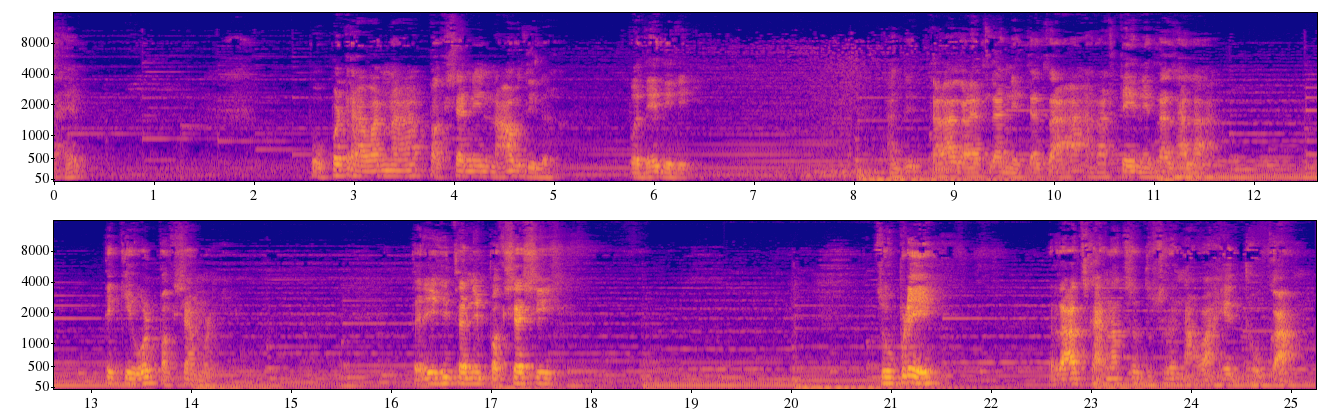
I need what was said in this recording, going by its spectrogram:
साहेब पोपटरावांना पक्षाने नाव दिलं पदे दिली. अगदी तळागाळातल्या नेत्याचा राष्ट्रीय नेता झाला ते केवळ पक्षामुळे. तरीही त्यांनी पक्षाशी चोपडे राजकारणाचं दुसरं नाव आहे धोका.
